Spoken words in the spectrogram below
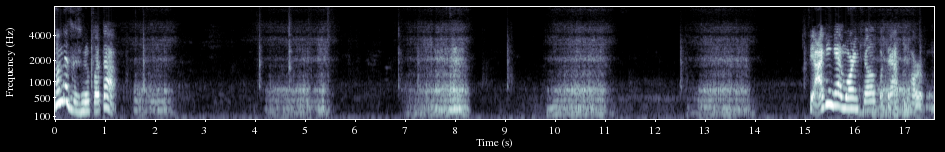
Sometimes there's noob like that. See, I can get morning kills, but they have to be horrible.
